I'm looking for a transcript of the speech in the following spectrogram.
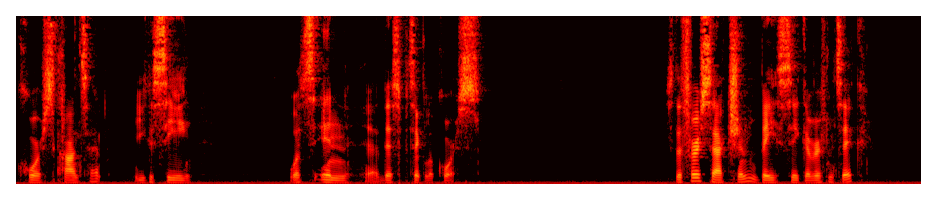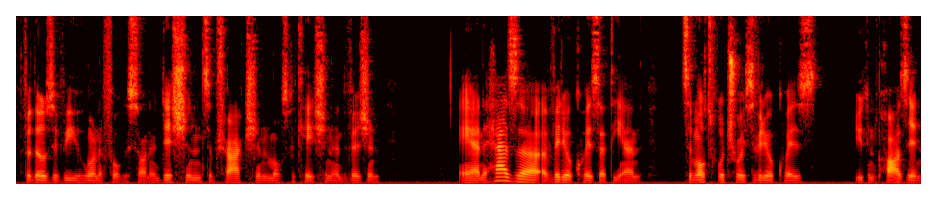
course content, you can see what's in uh, this particular course. So the first section, basic arithmetic, for those of you who want to focus on addition, subtraction, multiplication, and division. And it has a, a video quiz at the end. It's a multiple choice video quiz. You can pause it,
